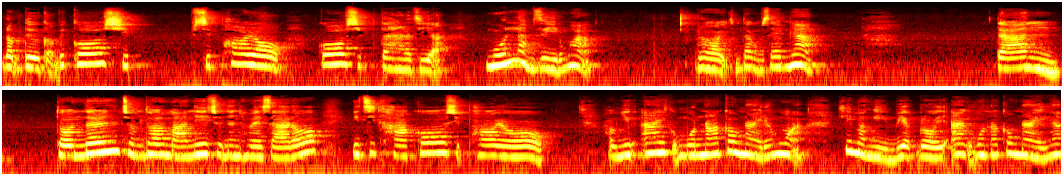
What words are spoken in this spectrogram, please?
Động từ cộng với cô ship shipoyo cô shipta là gì ạ? Muốn làm gì đúng không ạ? Rồi chúng ta cùng xem nha. Dan 돈을 좀 더 많이 주는 회사로 이직하고 싶어요. Hầu như ai cũng muốn nói câu này đúng không ạ? Khi mà nghỉ việc rồi ai cũng muốn nói câu này ha.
